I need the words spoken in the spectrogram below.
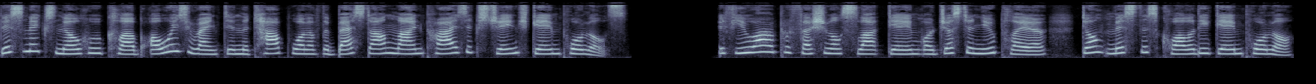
This makes Who Club always ranked in the top one of the best online prize exchange game portals. If you are a professional slot game or just a new player, don't miss this quality game portal.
